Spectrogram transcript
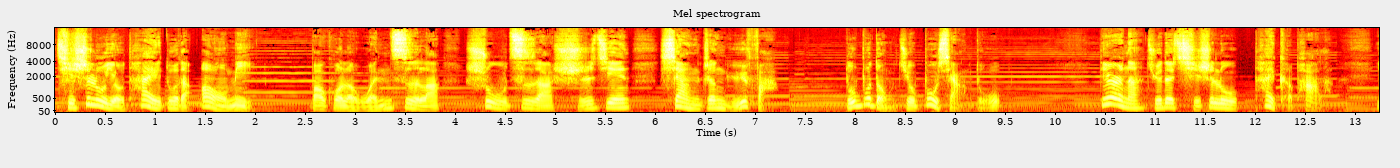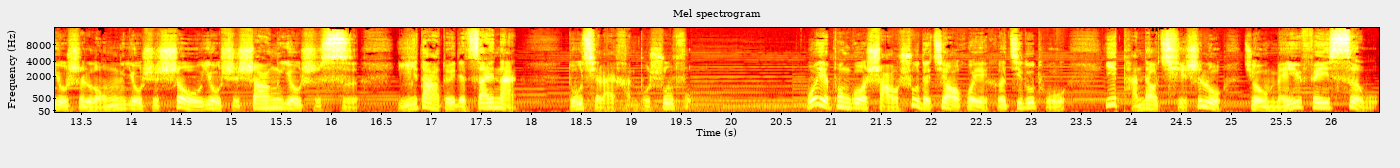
启示录有太多的奥秘。包括了文字啦、数字啊、时间、象征、语法，读不懂就不想读。第二呢，觉得启示录太可怕了，又是龙，又是兽，又是伤，又是死，一大堆的灾难，读起来很不舒服。我也碰过少数的教会和基督徒，一谈到启示录就眉飞色舞，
